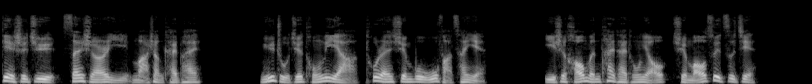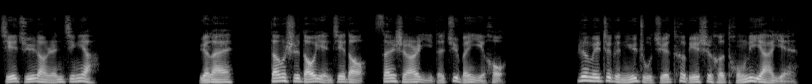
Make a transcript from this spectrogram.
电视剧《三十而已》马上开拍，女主角佟丽娅突然宣布无法参演，已是豪门太太童瑶却毛遂自荐，结局让人惊讶。原来。当时导演接到《三十而已》的剧本以后，认为这个女主角特别适合佟丽娅演，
